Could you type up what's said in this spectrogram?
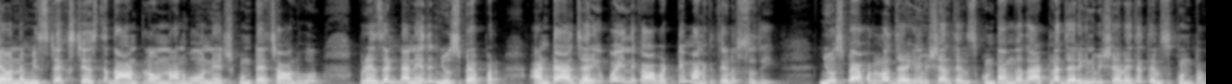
ఏమైనా మిస్టేక్స్ చేస్తే దాంట్లో ఉన్న అనుభవం నేర్చుకుంటే చాలు. ప్రజెంట్ అనేది న్యూస్ పేపర్ అంటే ఆ జరిగిపోయింది కాబట్టి మనకి తెలుస్తుంది. న్యూస్ పేపర్లో జరిగిన విషయాలు తెలుసుకుంటాం కదా అట్లా జరిగిన విషయాలు అయితే తెలుసుకుంటాం.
